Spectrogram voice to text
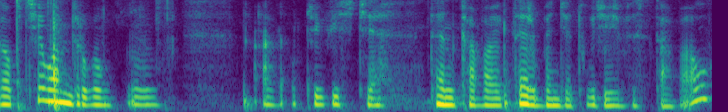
Tego obcięłam, drugą, y, ale oczywiście ten kawałek też będzie tu gdzieś wystawał.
